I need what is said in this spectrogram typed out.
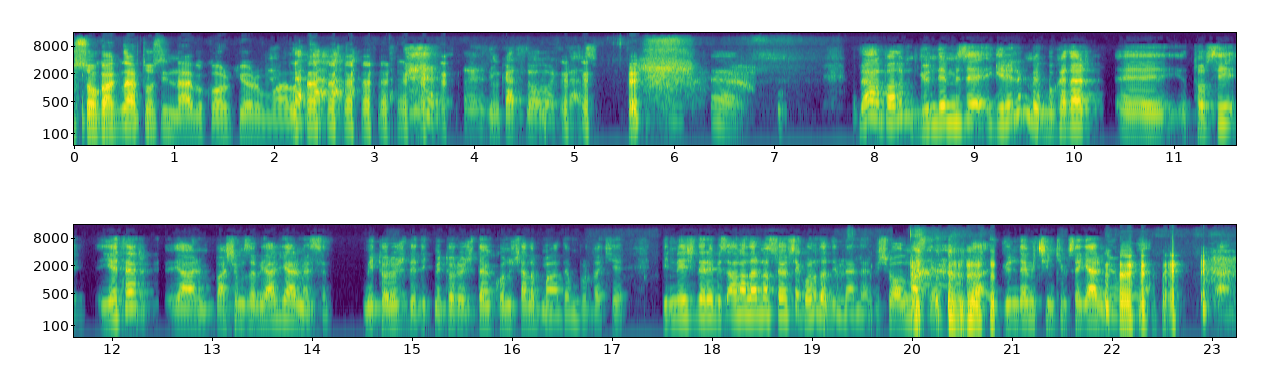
Sokaklar Tosin'le abi korkuyorum valla. Dikkatli olmak lazım. Evet. Ne yapalım? Gündemimize girelim mi? Bu kadar e, Tosi yeter. Yani başımıza bir hal gelmesin. Mitoloji dedik. Mitolojiden konuşalım madem buradaki. Dinleyicilere biz analarına sövsek onu da dinlerler. Bir şey olmaz yani. Burada gündem için kimse gelmiyor buraya. Yani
